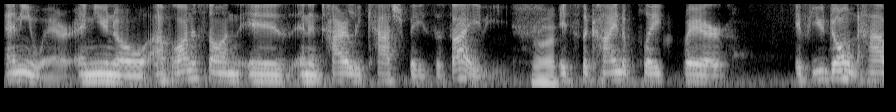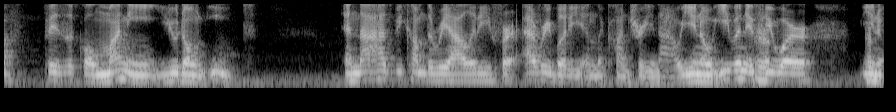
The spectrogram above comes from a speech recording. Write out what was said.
anywhere. And, you know, Afghanistan is an entirely cash based society. Right. It's the kind of place where if you don't have physical money, you don't eat. And that has become the reality for everybody in the country now. You know, even if you were, you know,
